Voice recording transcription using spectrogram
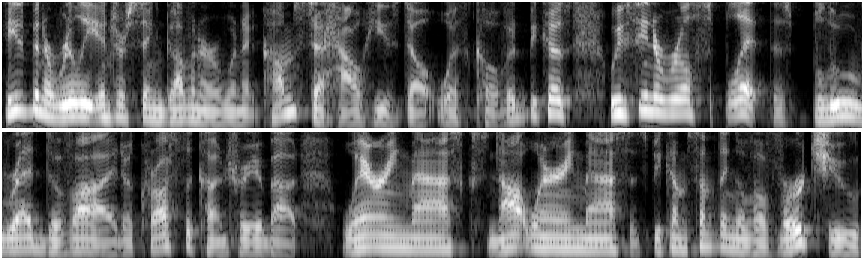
he's been a really interesting governor when it comes to how he's dealt with COVID because we've seen a real split, this blue red divide across the country about wearing masks, not wearing masks. It's become something of a virtue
